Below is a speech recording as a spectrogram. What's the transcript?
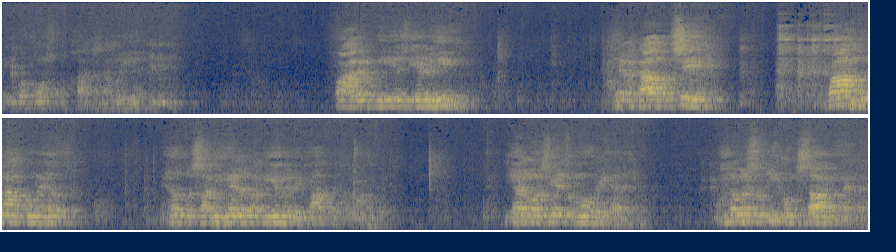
En ook vir ons opgaas, dan Heer. Vader, U is die Elohim. Here David sê, waar vandaan kom my hulp? My hulp is van die Here wat die hemel en aarde gemaak het. Die Here ons weet vanmôre, Here. Maar nou as U kom staan, Here.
